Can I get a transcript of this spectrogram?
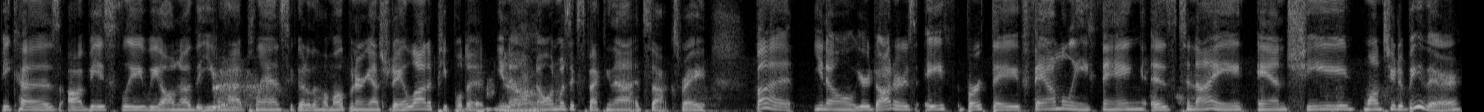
because obviously we all know that you had plans to go to the home opener yesterday. A lot of people did. You Yeah. know, no one was expecting that. It sucks, right? But, you know, your daughter's eighth birthday family thing is tonight and she wants you to be there.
